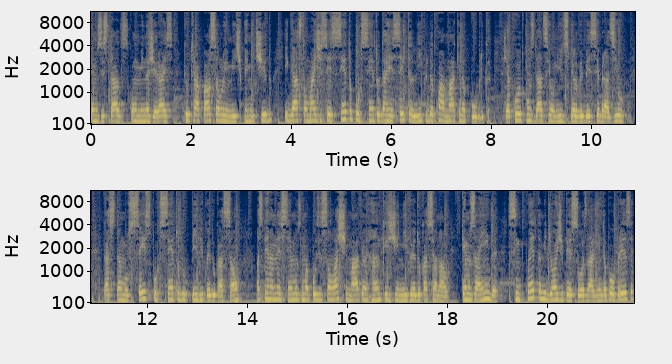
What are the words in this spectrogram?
Temos estados como Minas Gerais que ultrapassam o limite permitido e gastam mais de 60% da receita líquida com a máquina pública. De acordo com os dados reunidos pelo BBC Brasil, gastamos 6% do PIB com educação, mas permanecemos numa posição lastimável em rankings de nível educacional. Temos ainda 50 milhões de pessoas na linha da pobreza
